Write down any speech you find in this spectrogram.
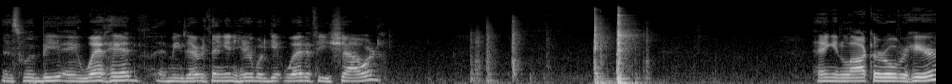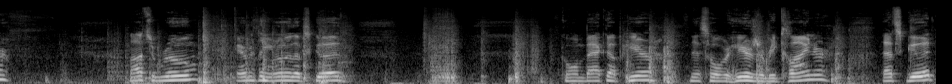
This would be a wet head. That means everything in here would get wet if you showered. Hanging locker over here. Lots of room. Everything really looks good. Going back up here. This over here is a recliner. That's good.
